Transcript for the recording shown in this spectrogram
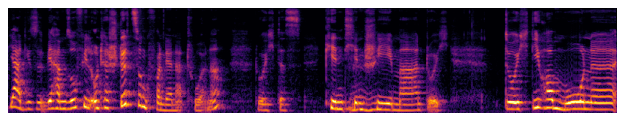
ja, diese, wir haben so viel Unterstützung von der Natur, ne? Durch das Kindchenschema, mhm. durch durch die Hormone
